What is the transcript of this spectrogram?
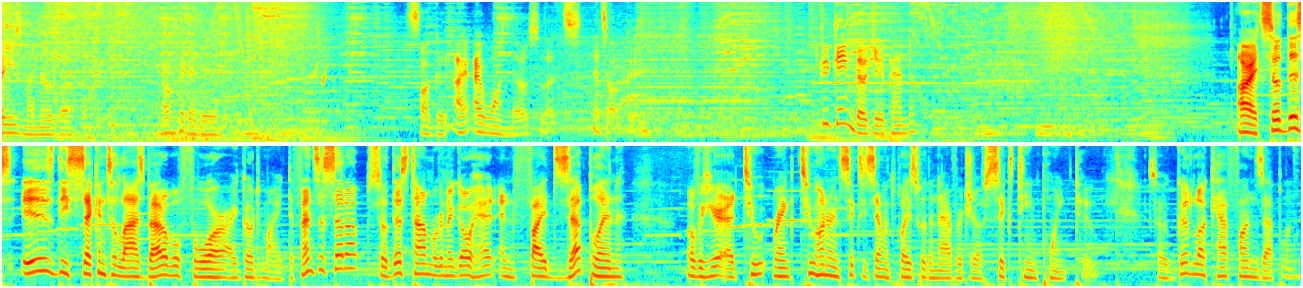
I used my Nova. I don't think I did. It's all good. I, I won though, so that's it's all good. Good game though, J Panda. Alright, so this is the second to last battle before I go to my defensive setup. So this time we're going to go ahead and fight Zeppelin over here at two, rank 267th place with an average of 16.2. So good luck, have fun, Zeppelin.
